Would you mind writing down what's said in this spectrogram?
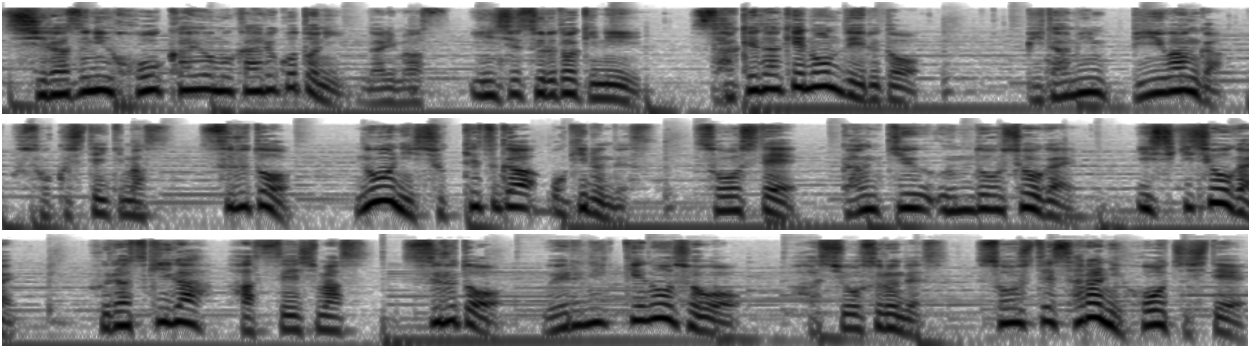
知らずに崩壊を迎えることになります。飲酒する時に酒だけ飲んでいるとビタミン B1 が不足していきます。すると脳に出血が起きるんです。そうして眼球運動障害意識障害ふらつきが発生します。するとウェルニッケ脳症を発症するんです。そうしてさらに放置して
